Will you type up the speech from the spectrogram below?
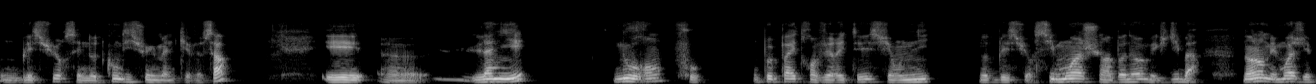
Une blessure, c'est notre condition humaine qui veut ça, et euh, la nier nous rend faux. On ne peut pas être en vérité si on nie notre blessure. Si moi je suis un bonhomme et que je dis bah non non mais moi j'ai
